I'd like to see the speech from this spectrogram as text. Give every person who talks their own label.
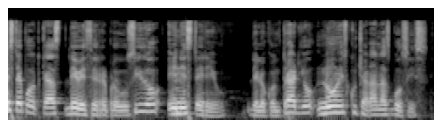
Speaker 1: Este podcast debe ser reproducido en estéreo. De lo contrario, no escuchará las voces.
